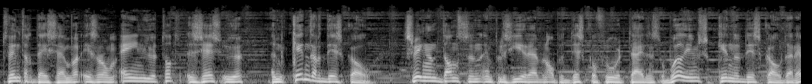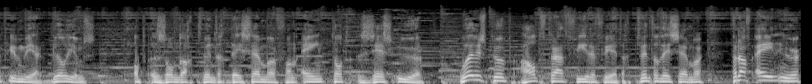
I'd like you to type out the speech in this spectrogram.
20 december is er om 1 uur tot 6 uur een kinderdisco. Swingen, dansen en plezier hebben op de discovloer tijdens Williams Kinderdisco. Daar heb je hem weer, Williams. Op zondag 20 december van 1 tot 6 uur. Williams Pub, Haltstraat 44, 20 december. Vanaf 1 uur,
